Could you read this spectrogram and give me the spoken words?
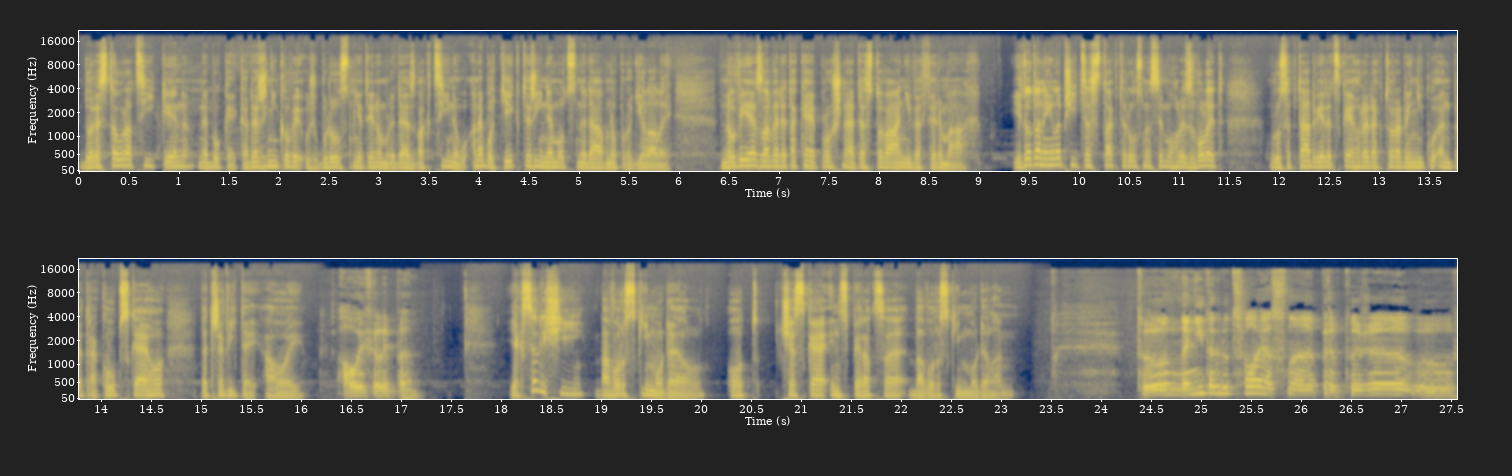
Do restaurací, kin nebo ke kadeřníkovi už budou smět jenom lidé s vakcínou, anebo ti, kteří nemoc nedávno prodělali. Nově zavede také plošné testování ve firmách. Je to ta nejlepší cesta, kterou jsme si mohli zvolit? Budu se ptát vědeckého redaktora deníku N. Petra Koupského. Petře, vítej, ahoj. Ahoj Filipe. Jak se liší bavorský model od české inspirace bavorským modelem? To není tak docela jasné, protože uh,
